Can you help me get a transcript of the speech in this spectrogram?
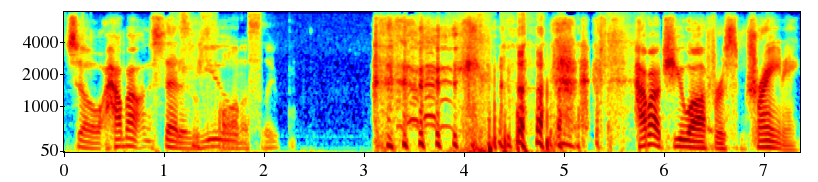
So how about instead of you? Falling asleep. how about you offer some training?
